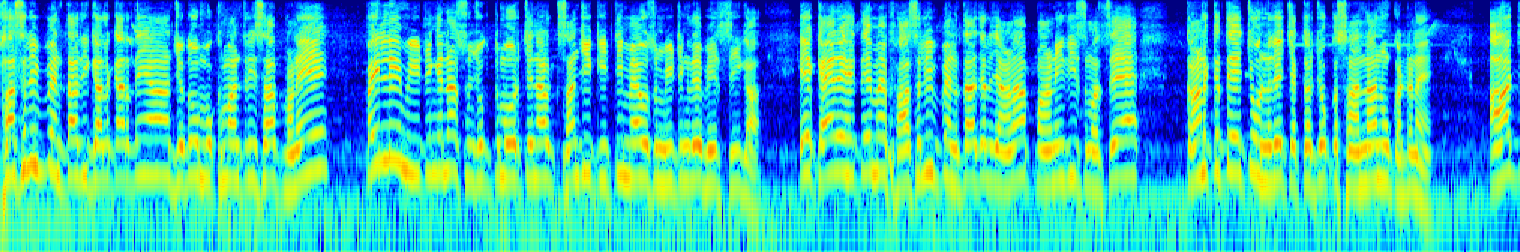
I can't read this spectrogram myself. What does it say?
ਫਸਲੀ ਵਿਭਿੰਨਤਾ ਦੀ ਗੱਲ ਕਰਦੇ ਆ ਜਦੋਂ ਮੁੱਖ ਮੰਤਰੀ ਸਾਹਿਬ ਬਣੇ, ਪਹਿਲੀ ਮੀਟਿੰਗ ਇਹਨਾਂ ਸੰਯੁਕਤ ਮੋਰਚੇ ਨਾਲ ਸਾਂਝੀ ਕੀਤੀ, ਮੈਂ ਉਸ ਮੀਟਿੰਗ ਦੇ ਵਿੱਚ ਸੀਗਾ। ਇਹ ਕਹਿ ਰਹੇ ਤੇ ਮੈਂ ਫਸਲੀ ਵਿਭਿੰਨਤਾ 'ਚ ਲਿਜਾਣਾ, ਪਾਣੀ ਦੀ ਸਮੱਸਿਆ ਹੈ, ਕਣਕ ਤੇ ਝੋਨੇ ਦੇ ਚੱਕਰ 'ਚੋਂ ਕਿਸਾਨਾਂ ਨੂੰ ਕੱਢਣਾ ਹੈ। ਅੱਜ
